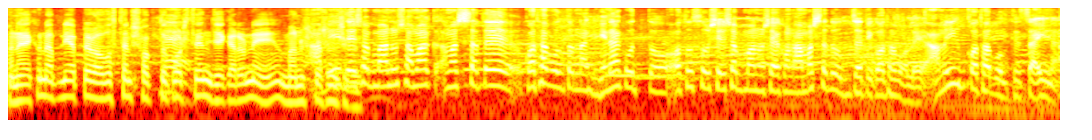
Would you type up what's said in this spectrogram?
মানে এখন আপনি আপনার অবস্থান শক্ত হ্যাঁ। করছেন যে কারণে মানুষ প্রশংসা যেসব মানুষ আমার আমার সাথে কথা বলতো না ঘৃণা করতো অথচ সেসব মানুষ এখন আমার সাথে উজ্জাতি কথা বলে। আমি কথা বলতে চাই না।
